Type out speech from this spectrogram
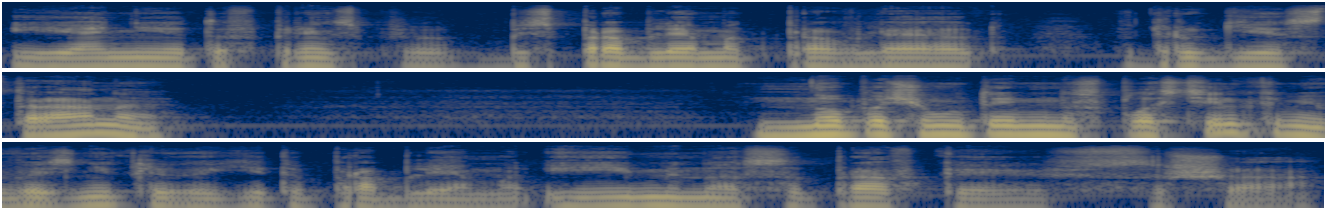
и они это, в принципе, без проблем отправляют в другие страны, но почему-то именно с пластинками возникли какие-то проблемы. И именно с отправкой в США.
